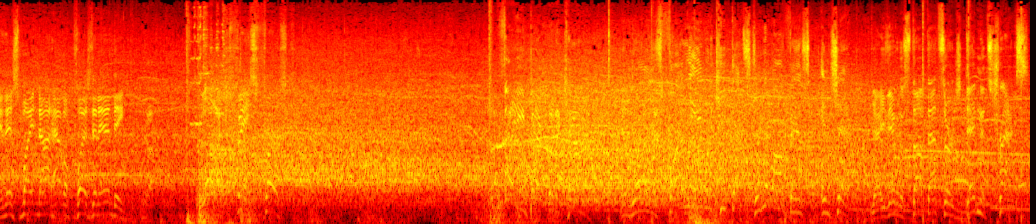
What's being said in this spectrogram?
And this might not have a pleasant ending. In check. Yeah, he's able to stop that surge dead in its tracks.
